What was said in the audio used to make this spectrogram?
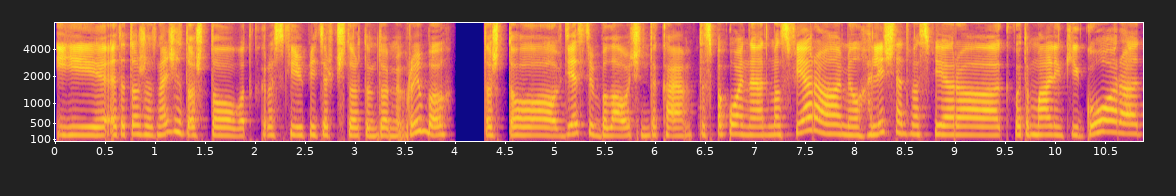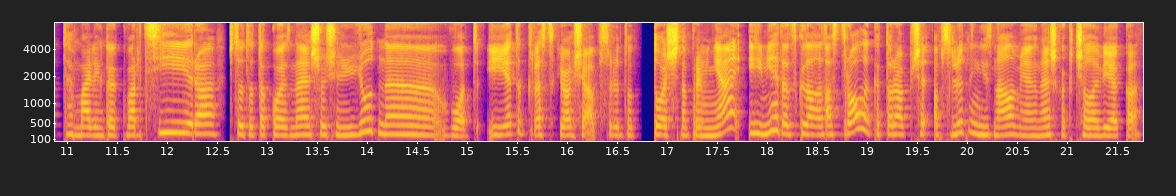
И это тоже значит то, что вот как раз-таки Юпитер в четвертом доме в рыбах, то, что в детстве была очень такая спокойная атмосфера, меланхоличная атмосфера, какой-то маленький город, маленькая квартира, что-то такое, знаешь, очень уютное, вот. И это как раз-таки вообще абсолютно точно про меня. И мне это сказала астролог, которая абсолютно не знала меня, знаешь, как человека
